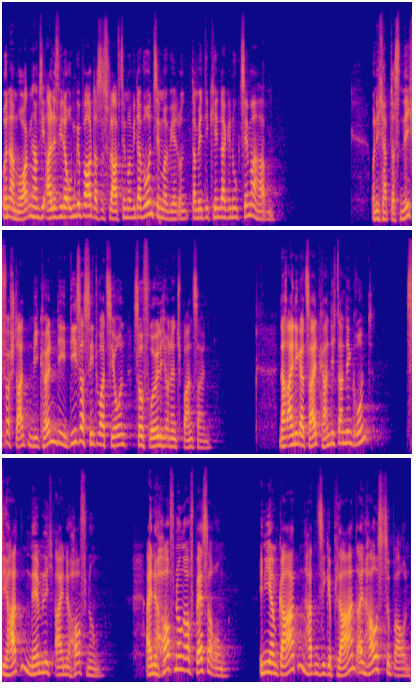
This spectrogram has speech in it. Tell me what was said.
und am Morgen haben sie alles wieder umgebaut, dass das Schlafzimmer wieder Wohnzimmer wird und damit die Kinder genug Zimmer haben. Und ich habe das nicht verstanden. Wie können die in dieser Situation so fröhlich und entspannt sein? Nach einiger Zeit kannte ich dann den Grund. Sie hatten nämlich eine Hoffnung. Eine Hoffnung auf Besserung. In ihrem Garten hatten sie geplant, ein Haus zu bauen.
